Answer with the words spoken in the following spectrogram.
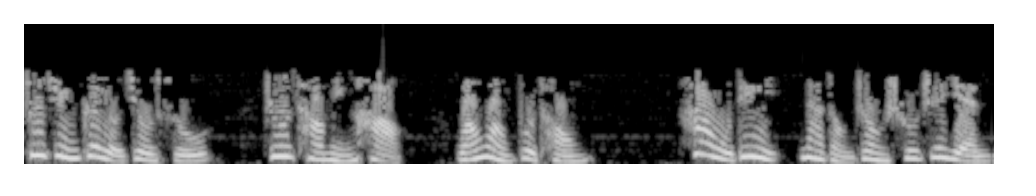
诸郡各有旧俗，诸曹名号往往不同。汉武帝那董仲舒之言，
